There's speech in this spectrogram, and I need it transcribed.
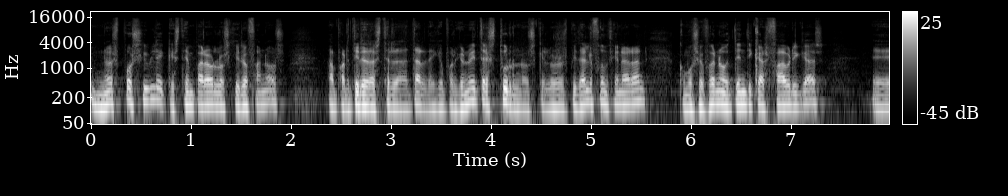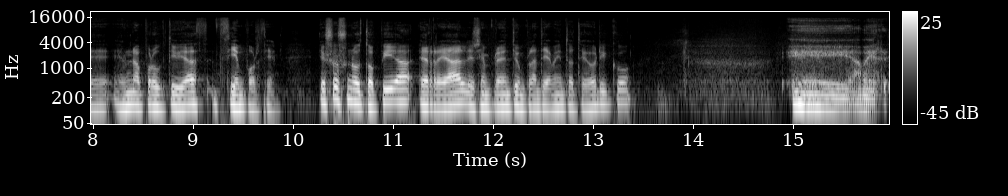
no es posible que estén parados los quirófanos a partir de las 3 de la tarde, que porque no hay tres turnos, que los hospitales funcionaran como si fueran auténticas fábricas eh, en una productividad 100%. ¿Eso es una utopía? ¿Es real? ¿Es simplemente un planteamiento teórico? Eh, a ver,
